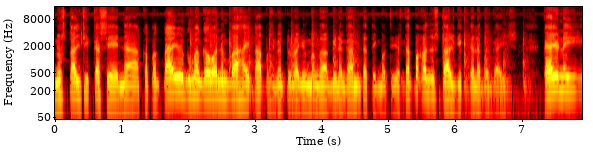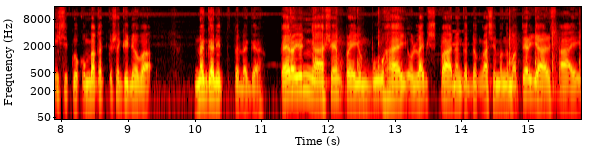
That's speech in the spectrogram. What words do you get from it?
nostalgic kasi na kapag tayo gumagawa ng bahay tapos ganito lang yung mga ginagamit nating materials, napaka nostalgic talaga guys. Kaya yun naiisip ko kung bakit ko siya ginawa na ganito talaga. Pero yun nga, syempre, yung buhay o lifespan ng ganitong klase mga materials ay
